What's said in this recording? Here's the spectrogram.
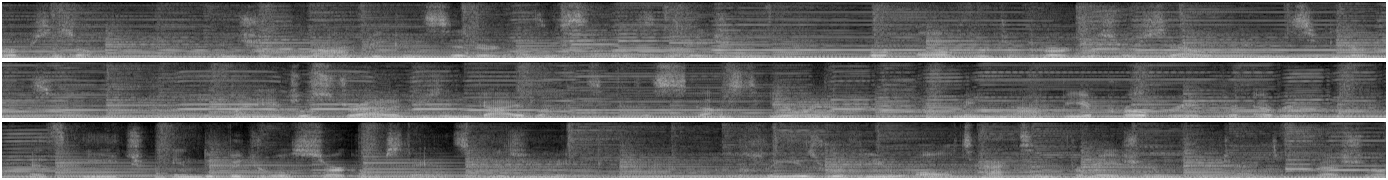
purposes only and should not be considered as a solicitation or offer to purchase or sell any securities. The financial strategies and guidelines discussed herein may not be appropriate for everyone as each individual circumstance is unique. Please review all tax information with your tax professional.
